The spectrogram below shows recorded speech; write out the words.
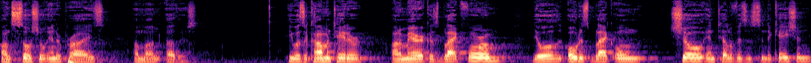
on Social Enterprise, among others. He was a commentator on America's Black Forum, the oldest black owned show in television syndication.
